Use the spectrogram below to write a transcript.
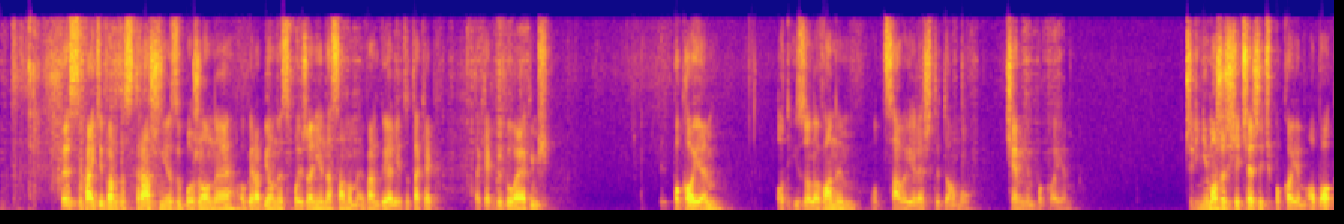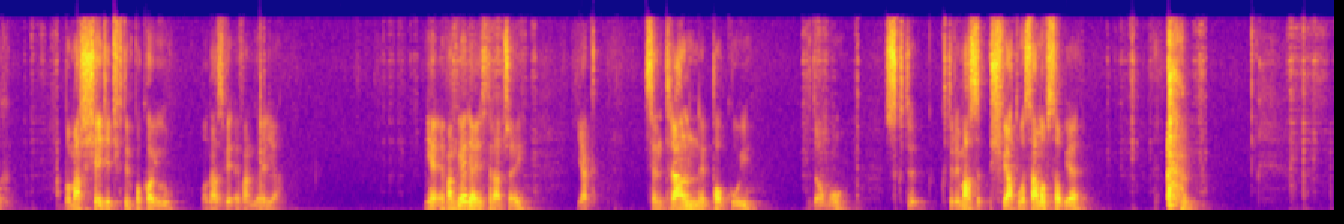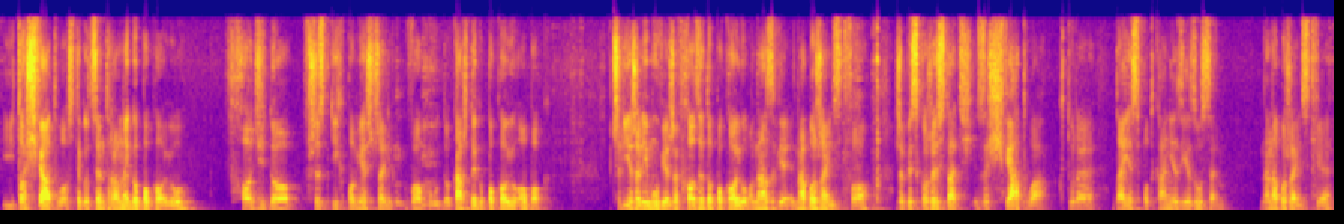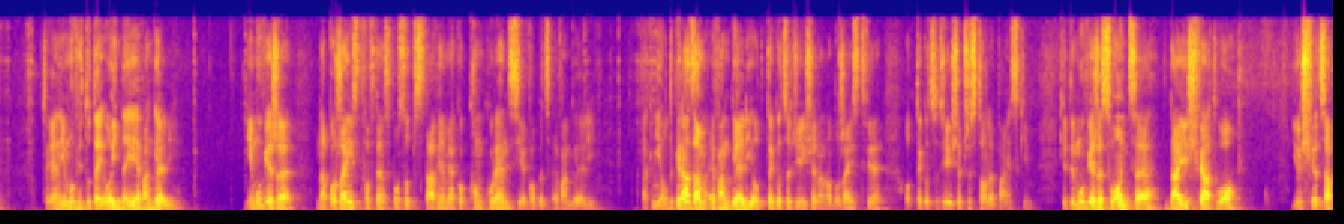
To jest, słuchajcie, bardzo strasznie zubożone, ograbione spojrzenie na samą Ewangelię. To tak, jak, tak jakby była jakimś pokojem odizolowanym od całej reszty domu, ciemnym pokojem. Czyli nie możesz się cieszyć pokojem obok, bo masz siedzieć w tym pokoju o nazwie Ewangelia. Nie, Ewangelia jest raczej jak centralny pokój w domu, który ma światło samo w sobie. I to światło z tego centralnego pokoju wchodzi do wszystkich pomieszczeń wokół, do każdego pokoju obok. Czyli jeżeli mówię, że wchodzę do pokoju o nazwie nabożeństwo, żeby skorzystać ze światła, które daje spotkanie z Jezusem na nabożeństwie, to ja nie mówię tutaj o innej Ewangelii. Nie mówię, że nabożeństwo w ten sposób stawiam jako konkurencję wobec Ewangelii. Tak? Nie odgradzam Ewangelii od tego, co dzieje się na nabożeństwie, od tego, co dzieje się przy stole pańskim. Kiedy mówię, że słońce daje światło i oświeca,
